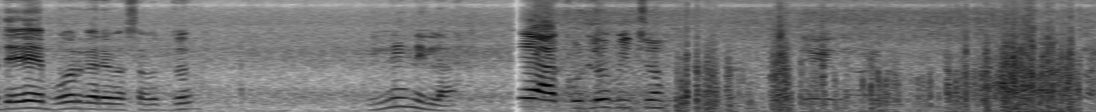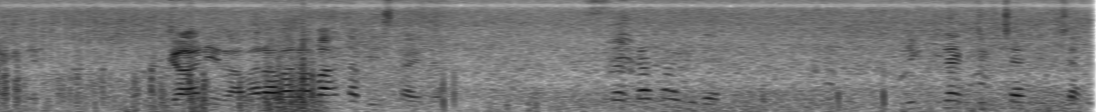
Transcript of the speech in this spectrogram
ಅದೇ ಬೋರ್ಗರೆ ಹೊಸದ್ದು. ಇನ್ನೇನಿಲ್ಲ. ಅದೇ ಆ ಕುಡ್ಲು ಬೀಚು ರವ ರವ ರವ ಅಂತ ಬೀಸ್ತಾ ಇದೆ. ಸಖತ್ತಾಗಿದೆ ಜಿಗ್ಜಾಗ್ ಜಿಗ್ಜಾಗ್ ಜಿಗ್ಜಾಗ್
